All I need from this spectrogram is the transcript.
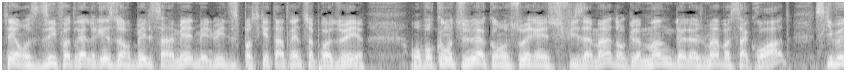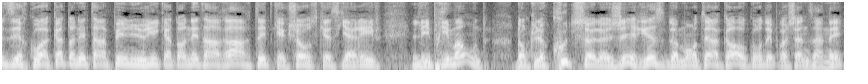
sais, on se dit, il faudrait le résorber le 100 000, mais lui, il dit c'est pas ce qui est en train de se produire. On va continuer à construire insuffisamment, donc le manque de logement va s'accroître. Ce qui veut dire quoi? Quand on est en pénurie, quand on est en rareté de quelque chose, qu'est-ce qui arrive? Les prix montent. Donc le coût de se loger risque de monter encore au cours des prochaines années.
